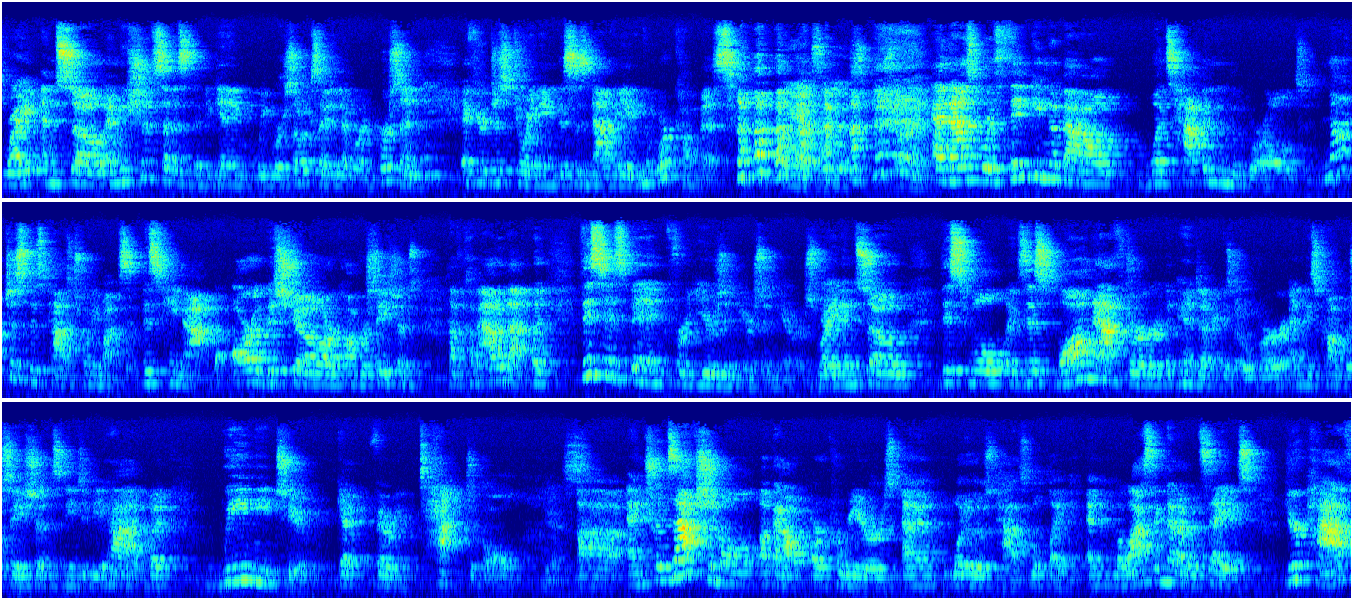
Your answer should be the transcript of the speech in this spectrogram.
right? And so, and we should have said this in the beginning, we were so excited that we're in person. If you're just joining, this is navigating the work compass. Oh, yes, it is. Sorry. And as we're thinking about what's happened in the world, not just this past twenty months, this came out, our, this show, our conversations have come out of that, but this has been for years and years and years, right? And so this will exist long after the pandemic is over and these conversations need to be had, but we need to get very tactical Yes. uh, and transactional about our careers and what do those paths look like. And the last thing that I would say is your path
